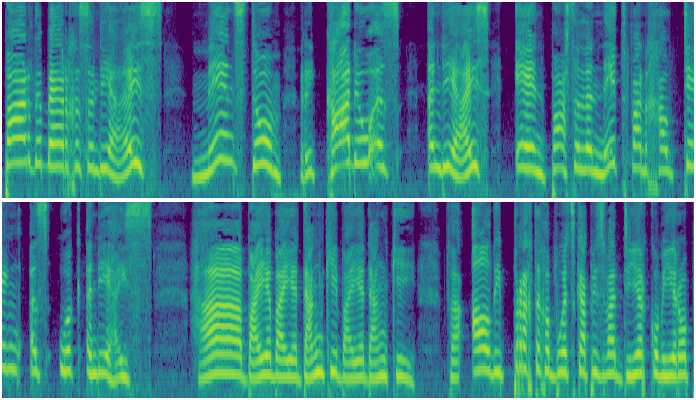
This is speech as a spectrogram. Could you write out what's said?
Paardeberg is in die huis. Mensdom, Ricardo is in die huis en Pastor Net van Gauteng is ook in die huis. Ha, baie baie dankie, baie dankie vir al die pragtige boodskapies wat deurkom hier op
